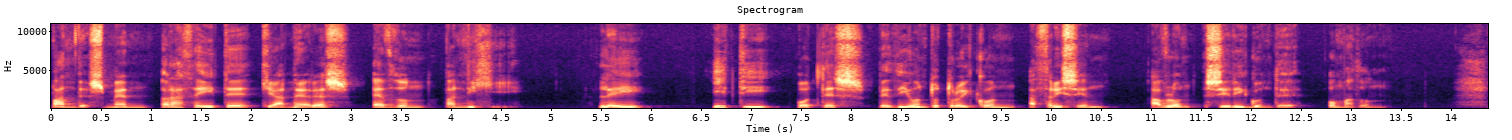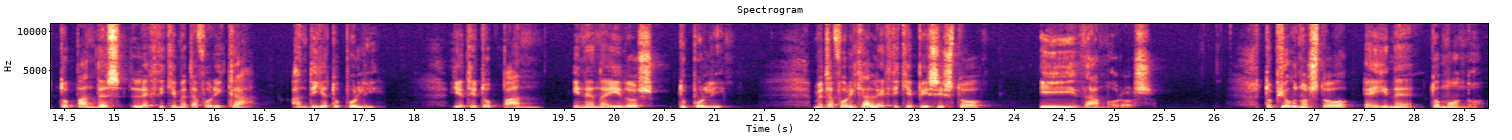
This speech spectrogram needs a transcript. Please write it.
«Πάντες μεν ράθεείτε και ανέρες εύδον πανίχοι». Λέει «Ήτι ότες πεδίων το τροικών αθρήσιν αυλών συρίγονται ομαδών. Το πάντες λέχθηκε μεταφορικά αντί για το πολύ, γιατί το παν είναι ένα είδος του πολύ. Μεταφορικά λέχθηκε επίσης το «ιηδάμορος». Το πιο γνωστό έγινε το μόνο.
